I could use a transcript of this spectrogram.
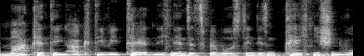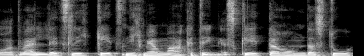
Marketingaktivitäten. Ich nenne es jetzt bewusst in diesem technischen Wort, weil letztlich geht es nicht mehr um Marketing. Es geht darum, dass du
